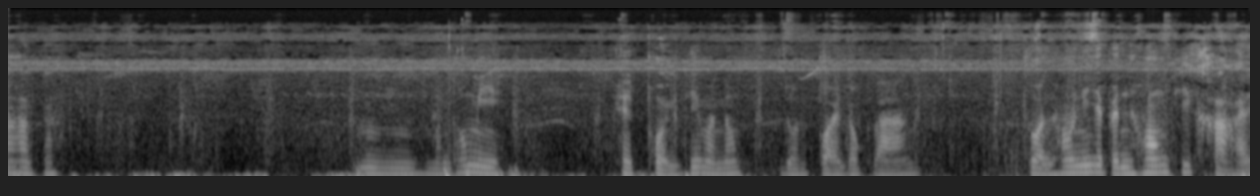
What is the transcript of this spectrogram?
มากนะ อืม มันต้องมีเหตุผลที่มันต้องโดนปล่อยรกล้าง ส่วนห้องนี้จะเป็นห้องที่ขาย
